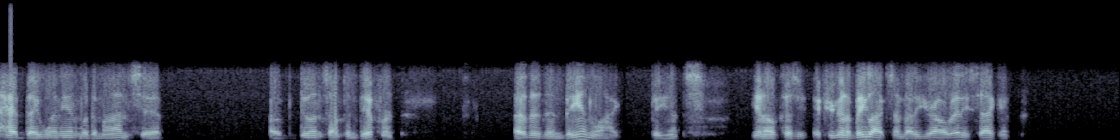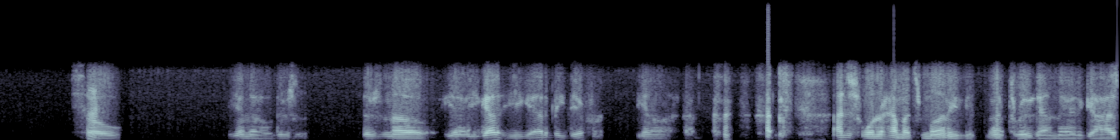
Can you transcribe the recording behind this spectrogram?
had they went in with the mindset of doing something different, other than being like Vince, you know, because if you're going to be like somebody, you're already second. So, you know, there's there's no, you know, you got you got to be different. You know, I just wonder how much money that went through down there. The guys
